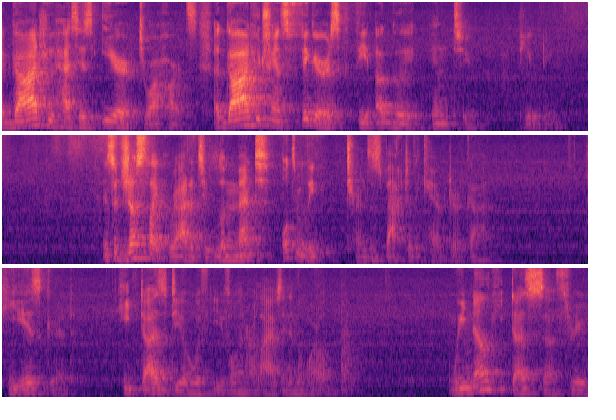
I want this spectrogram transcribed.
a God who has his ear to our hearts, a God who transfigures the ugly into beauty. And so, just like gratitude, lament ultimately turns us back to the character of God. He is good. He does deal with evil in our lives and in the world. We know He does so through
